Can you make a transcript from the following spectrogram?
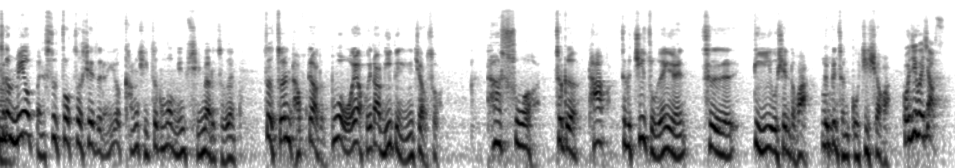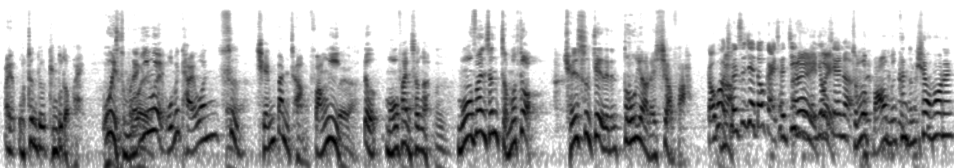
这个没有本事做这些的人，又扛起这个莫名其妙的责任，这个责任逃不掉的。不过我要回到李秉颖教授，他说这个他这个机组人员是第一优先的话，会变成国际笑话，国际会笑死。哎，我真的听不懂哎，为什么呢？因为我们台湾是前半场防疫的模范生啊，模范生怎么做，全世界的人都要来效法，搞不好全世界都改成基础的优先了。怎么把我们看成笑话呢？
